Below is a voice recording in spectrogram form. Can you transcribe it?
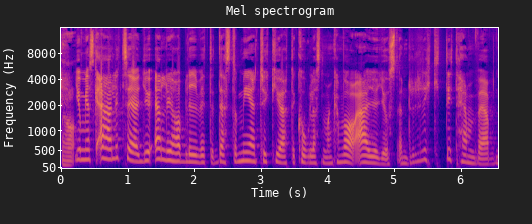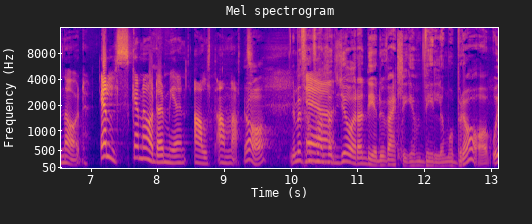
Jo, men jag ska ärligt säga, ju äldre jag har blivit, desto mer tycker jag att det coolaste man kan vara är ju just en riktigt hemvävd nörd. Älskar nördar mer än allt annat. Ja, Nej, men framförallt Eh. att göra det du verkligen vill och må bra av. Och,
